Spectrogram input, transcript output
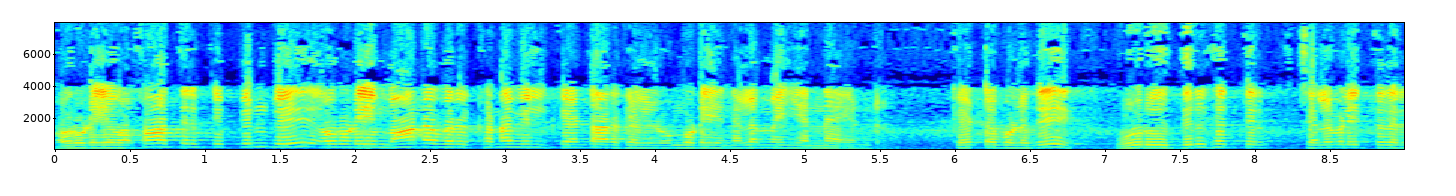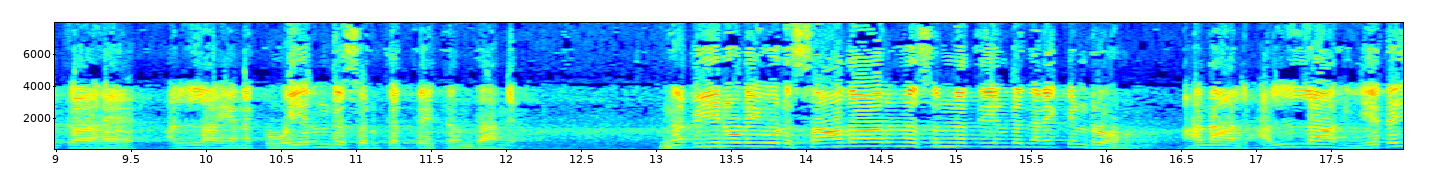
அவருடைய வஃபாத்திற்கு பின்பு அவருடைய மாணவர் கனவில் கேட்டார்கள் உங்களுடைய நிலைமை என்ன? என்று. கேட்டபொழுது ஒரு திருகத்திற்கு செலவழித்ததற்காக அல்லாஹ் எனக்கு உயர்ந்த சொர்க்கத்தை தந்தான். நபியினுடைய ஒரு சாதாரண சுன்னத்து என்று நினைக்கின்றோம். ஆனால் அல்லாஹ் எதை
